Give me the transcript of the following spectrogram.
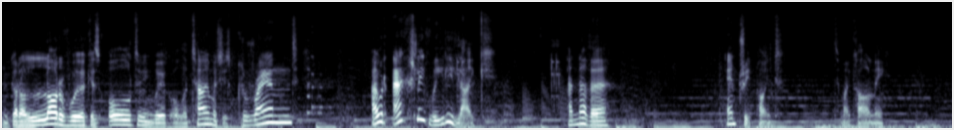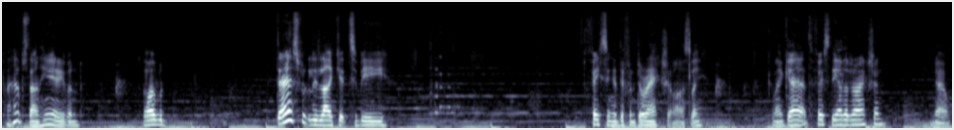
We've got a lot of workers all doing work all the time, which is grand. I would actually really like another entry point to my colony. Perhaps down here even. Though I would desperately like it to be facing a different direction, honestly. Can I get it to face the other direction? No.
